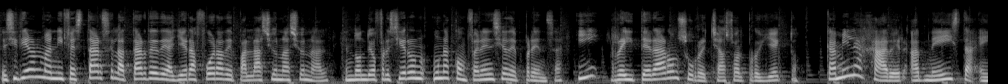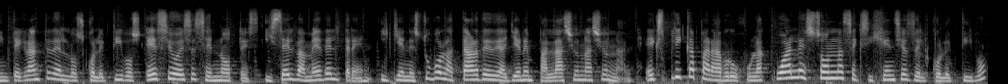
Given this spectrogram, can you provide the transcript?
decidieron manifestarse la tarde de ayer afuera de Palacio Nacional, en donde ofrecieron una conferencia de prensa y reiteraron su rechazo al proyecto. Camila Haber, apneísta e integrante de los colectivos SOS Cenotes y Sélvame del Tren, y quien estuvo la tarde de ayer en Palacio Nacional, explica para Brújula cuáles son las exigencias del colectivo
